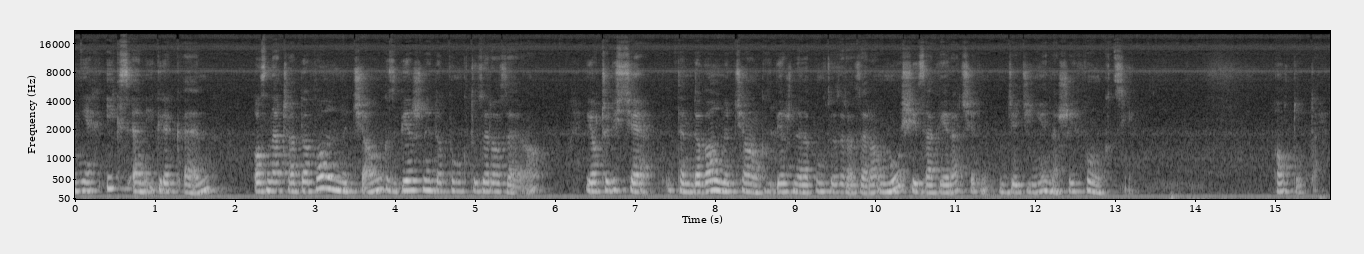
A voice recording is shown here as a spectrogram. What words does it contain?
niech xn, oznacza dowolny ciąg zbieżny do punktu 0,0 i oczywiście ten dowolny ciąg zbieżny do punktu 0,0 musi zawierać się w dziedzinie naszej funkcji. O tutaj.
